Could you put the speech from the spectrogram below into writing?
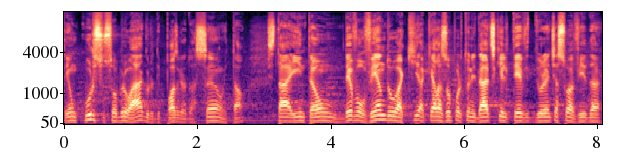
Tem um curso sobre o agro de pós-graduação e tal. Está aí então devolvendo aqui aquelas oportunidades que ele teve durante a sua vida.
